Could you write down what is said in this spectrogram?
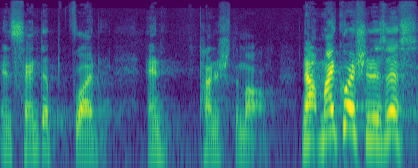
and sent a flood and punished them all. Now, my question is this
